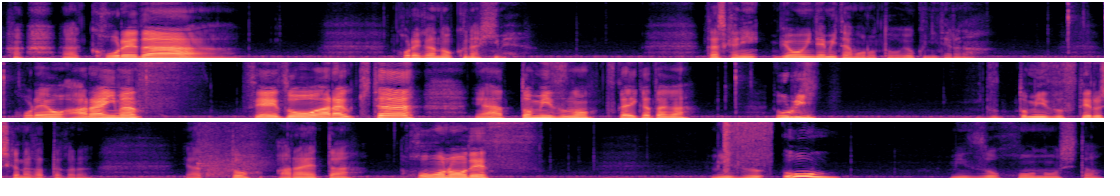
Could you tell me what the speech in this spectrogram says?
これだこれがノクナ姫。確かに病院で見たものとよく似てるな。これを洗います製造を洗う。きたやっと水の使い方が。うりずっと水捨てるしかなかったから。やっと洗えた。奉納です。水、おう水を奉納した？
